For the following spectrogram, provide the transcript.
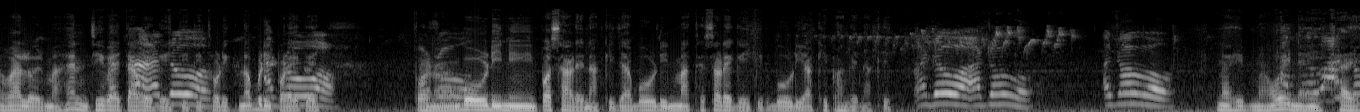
વાલોરમાં હે ને જીવાત આવે ગઈ હતી થોડીક નબળી પડે ગઈ. પણ બોરડીની પસાડે નાખી જ્યાં બોરડીની માથે સડે ગઈ હતી. બોરડી આખી ભાંગે નાખી. નહીબમાં હોય ને એ ખાય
